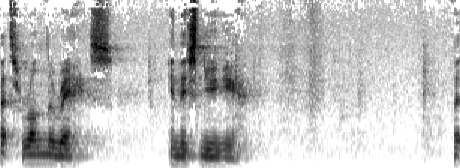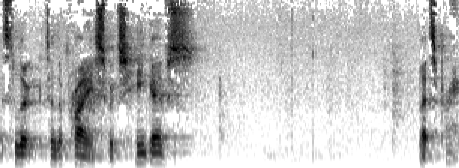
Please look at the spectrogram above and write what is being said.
Let's run the race in this new year. Let's look to the price which He gives. Let's pray.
